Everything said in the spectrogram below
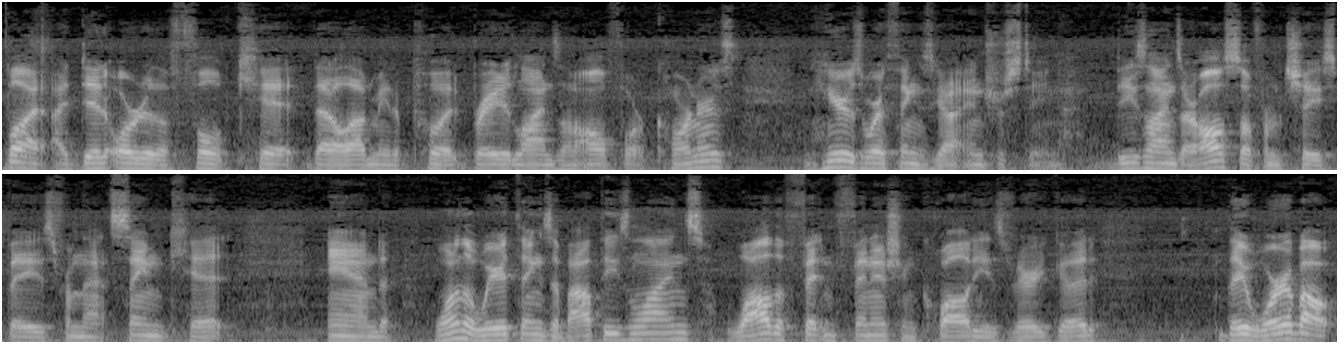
but I did order the full kit that allowed me to put braided lines on all four corners. And here's where things got interesting. These lines are also from Chase Bays from that same kit. And one of the weird things about these lines, while the fit and finish and quality is very good, they were about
